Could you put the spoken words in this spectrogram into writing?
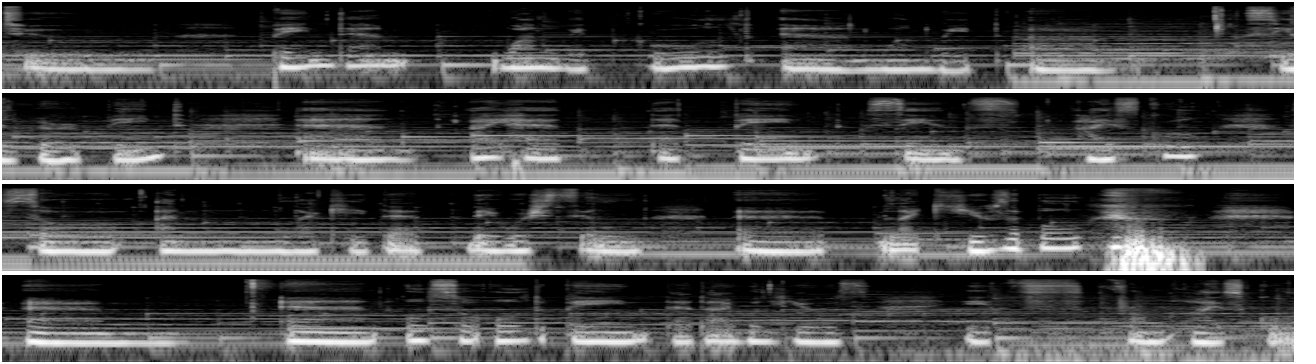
to paint them one with gold and one with uh, silver paint. And I had that paint since high school, so I'm lucky that they were still uh, like usable. um, and also all the paint that I will use it's from high school.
